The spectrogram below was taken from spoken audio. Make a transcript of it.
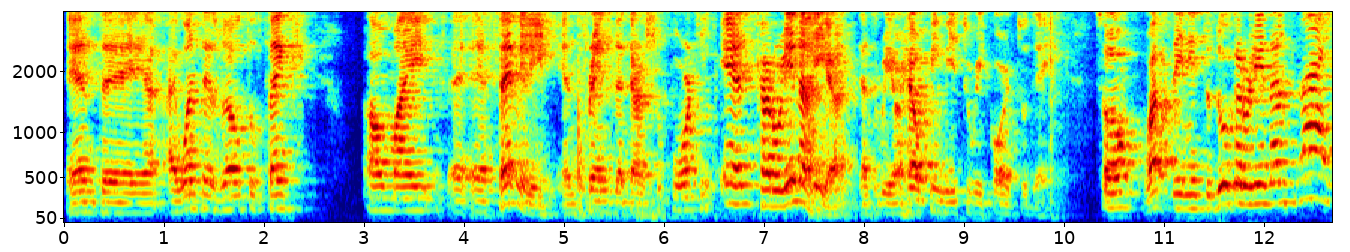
And uh, I want as well to thank of my uh, family and friends that are supporting, and Carolina here that we are helping me to record today. So what they need to do, Carolina? Like.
